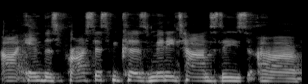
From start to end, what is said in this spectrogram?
uh, in this process because many times these uh,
